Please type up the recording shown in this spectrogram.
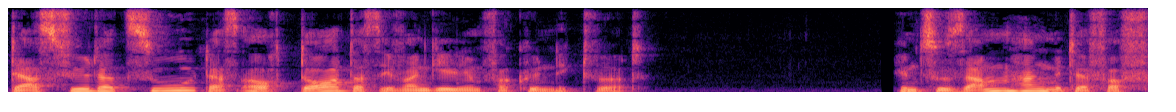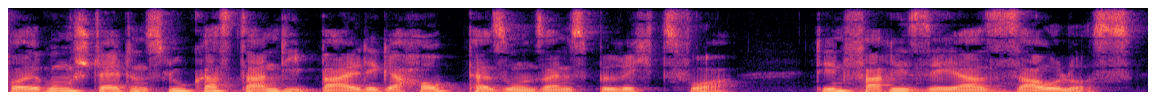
Das führt dazu, dass auch dort das Evangelium verkündigt wird. Im Zusammenhang mit der Verfolgung stellt uns Lukas dann die baldige Hauptperson seines Berichts vor, den Pharisäer Saulus,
